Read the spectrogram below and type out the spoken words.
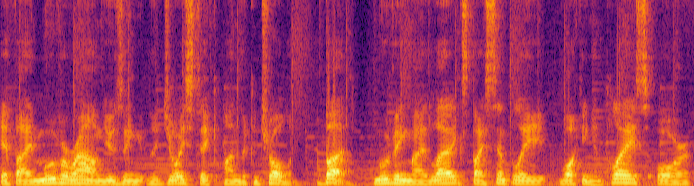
if I move around using the joystick on the controller. But moving my legs by simply walking in place or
